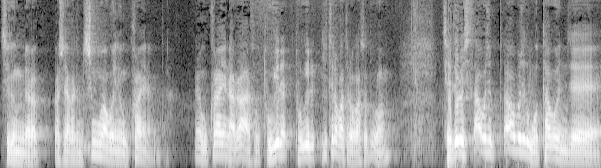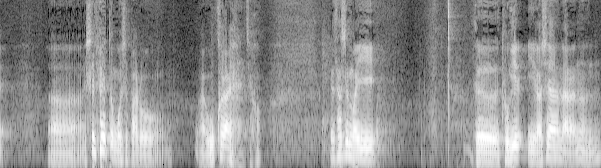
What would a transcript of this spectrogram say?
지금 여러, 러시아가 좀 침공하고 있는 우크라이나입니다. 우크라이나가 독일, 독일 히틀러가 들어가서도 제대로 싸우지, 싸워보지도 못하고 이제, 어, 실패했던 곳이 바로 우크라이나죠. 사실 뭐 이, 그 독일, 이 러시아 나라는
